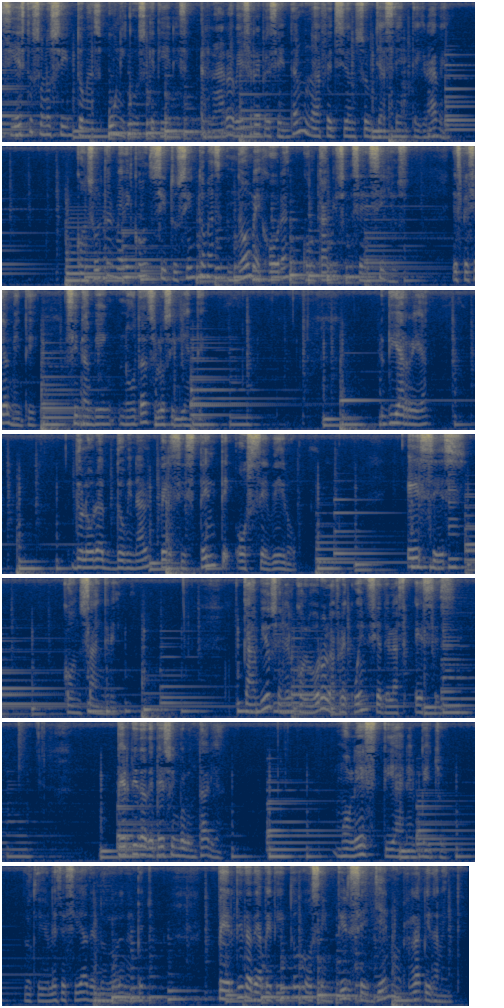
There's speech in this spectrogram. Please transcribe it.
Si estos son los síntomas únicos que tienes, rara vez representan una afección subyacente grave. Consulta al médico si tus síntomas no mejoran con cambios sencillos, especialmente si también notas lo siguiente. Diarrea, dolor abdominal persistente o severo, heces con sangre, cambios en el color o la frecuencia de las heces pérdida de peso involuntaria, molestia en el pecho, lo que yo les decía del dolor en el pecho, pérdida de apetito o sentirse lleno rápidamente.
